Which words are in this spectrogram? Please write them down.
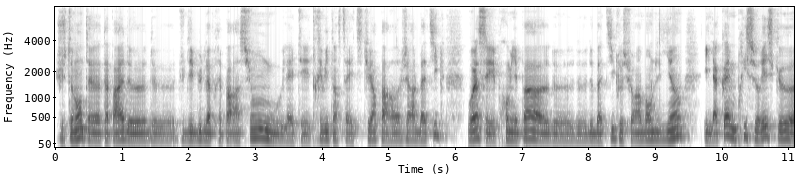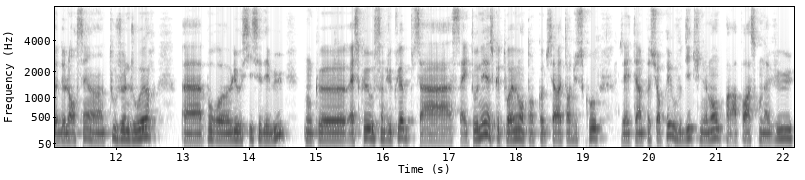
Justement, tu as, parlé de, du début de la préparation où il a été très vite installé titulaire par euh, Gérald Baticle. Voilà ses premiers pas euh, de, de, Baticle sur un banc de Ligue 1. Il a quand même pris ce risque euh, de lancer un tout jeune joueur pour lui aussi ses débuts. Donc, est-ce que au sein du club, ça, ça a étonné? Est-ce que toi-même, en tant qu'observateur du SCO, vous avez été un peu surpris ou vous dites finalement, par rapport à ce qu'on a vu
